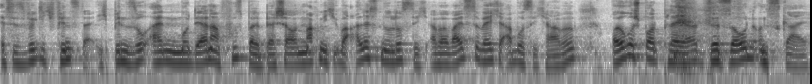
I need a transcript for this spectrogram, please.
es ist wirklich finster. Ich bin so ein moderner Fußballbäscher und mache mich über alles nur lustig. Aber weißt du, welche Abos ich habe? Eurosport Player, The Zone und Sky.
